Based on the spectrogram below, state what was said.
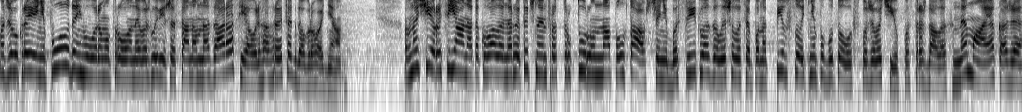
Отже, в Україні полудень говоримо про найважливіше станом на зараз. Я Ольга Грицик. Доброго дня. Вночі росіяни атакували енергетичну інфраструктуру на Полтавщині. Без світла залишилося понад півсотні побутових споживачів. Постраждалих немає, каже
